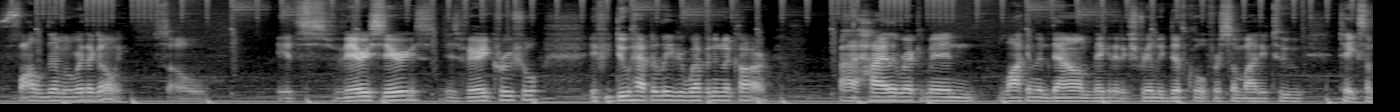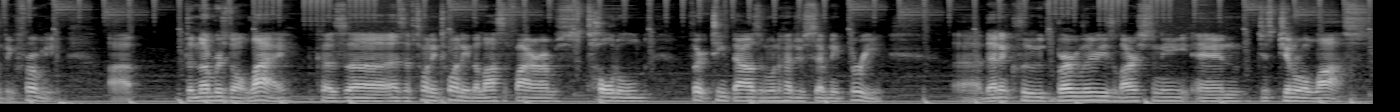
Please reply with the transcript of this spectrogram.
followed them and where they're going. So it's very serious. It's very crucial. If you do have to leave your weapon in the car, I highly recommend locking them down, making it extremely difficult for somebody to take something from you. Uh, the numbers don't lie because uh, as of 2020, the loss of firearms totaled 13,173. Uh, that includes burglaries, larceny, and just general loss.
